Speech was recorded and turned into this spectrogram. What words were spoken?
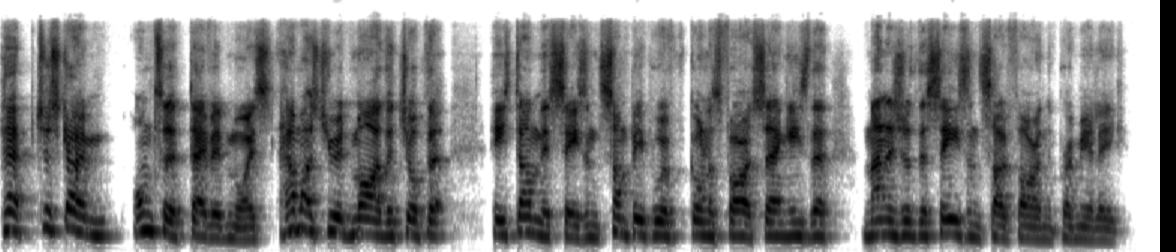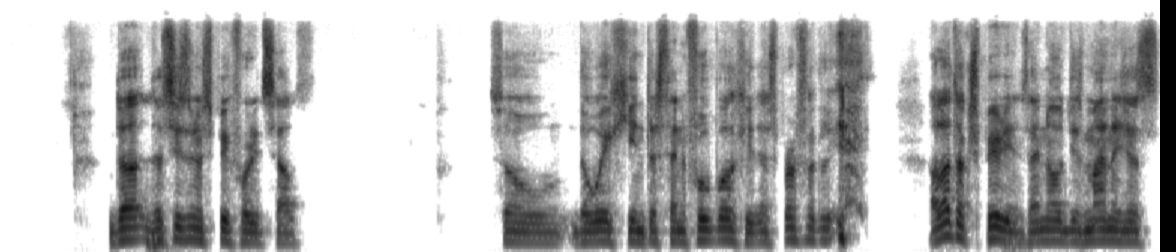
Pep, just going on to David Moyes, how much do you admire the job that he's done this season? Some people have gone as far as saying he's the manager of the season so far in the Premier League. The the season will speak for itself. So the way he understands football, he does perfectly. a lot of experience. I know these managers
